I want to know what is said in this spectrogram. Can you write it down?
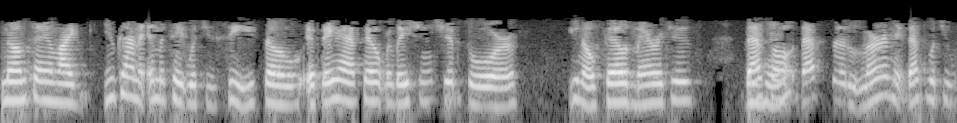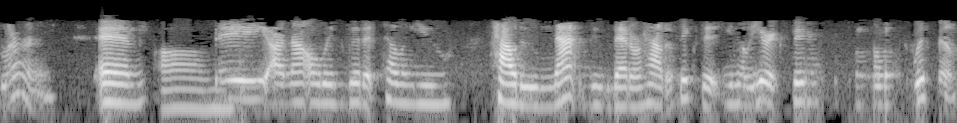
no, I'm saying like you kind of imitate what you see. So if they have failed relationships or, you know, failed marriages, that's Mhm. all. That's the learning. That's what you learn, and Um, they are not always good at telling you how to not do that or how to fix it. You know, you're experiencing with them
